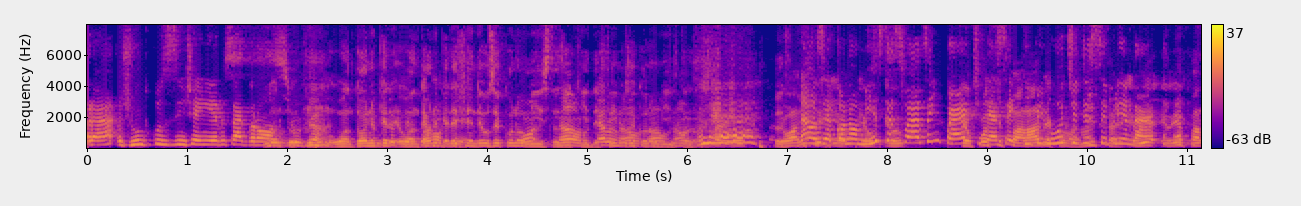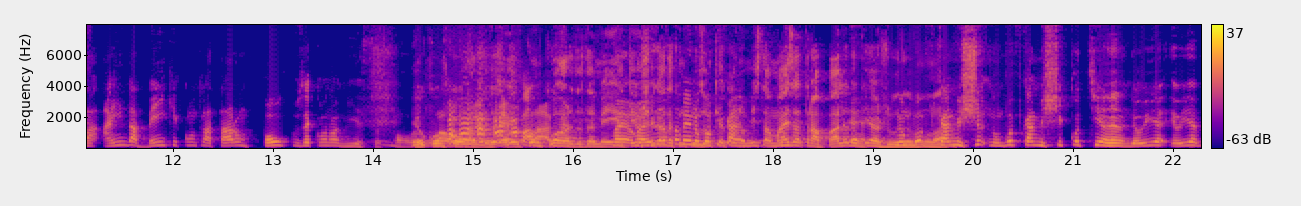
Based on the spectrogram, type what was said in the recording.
para junto com os engenheiros agrônomos. O, Antônio, quer, o Antônio quer defender os economistas não, aqui. Defende os economistas. Não, os economistas eu, eu, fazem parte dessa equipe multidisciplinar. Eu ia, eu ia, falar, ainda bem que contrataram poucos economistas. Paulo. Eu concordo, eu, concordo também. Mas, eu tenho chegado à conclusão que o economista mais atrapalha do é, que ajuda. Não vou, ficar me, não vou ficar me chicoteando. Eu ia, eu ia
